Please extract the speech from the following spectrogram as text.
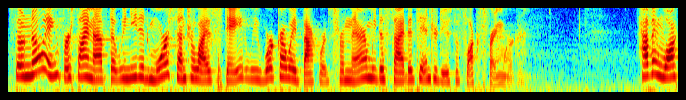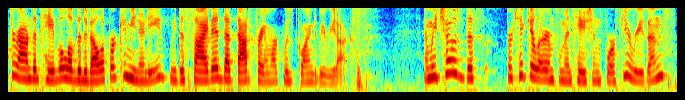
So, knowing for signup that we needed more centralized state, we work our way backwards from there and we decided to introduce a Flux framework. Having walked around the table of the developer community, we decided that that framework was going to be Redux. And we chose this particular implementation for a few reasons.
